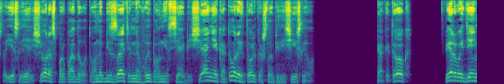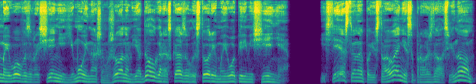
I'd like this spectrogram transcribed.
что если я еще раз пропаду, то он обязательно выполнит все обещания, которые только что перечислил. Как итог, в первый день моего возвращения ему и нашим женам я долго рассказывал историю моего перемещения. Естественно, повествование сопровождалось вином,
